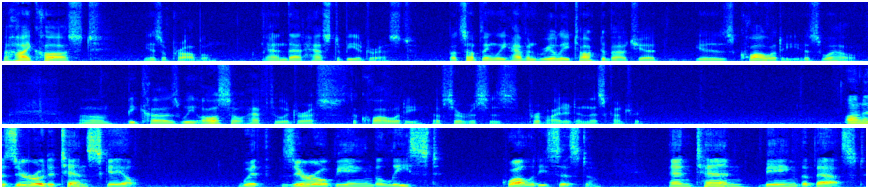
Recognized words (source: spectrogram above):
The high cost is a problem, and that has to be addressed. But something we haven't really talked about yet is quality as well, um, because we also have to address the quality of services provided in this country. On a 0 to 10 scale, with 0 being the least quality system and 10 being the best,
